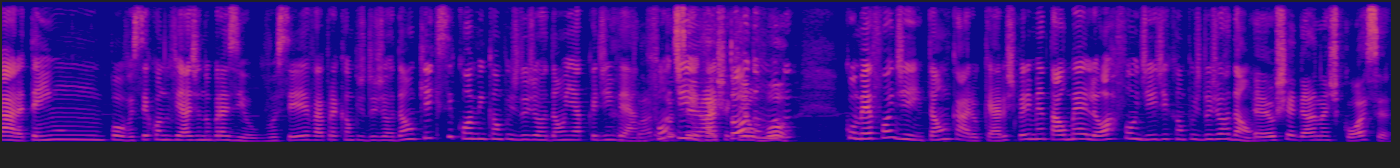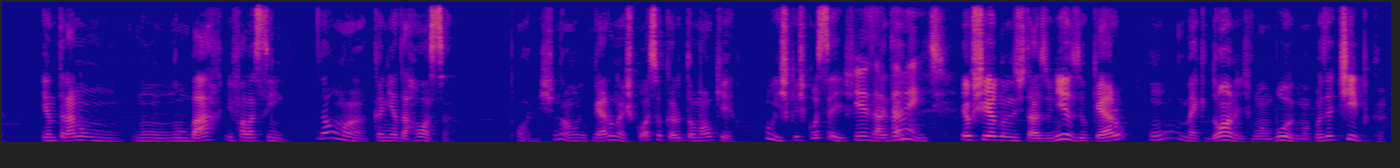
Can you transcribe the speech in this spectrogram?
cara, tem um, pô, você quando viaja no Brasil, você vai para Campos do Jordão, o que que se come em Campos do Jordão em época de inverno? claro, fondue, vai todo mundo vou- comer fondue. Então, cara, eu quero experimentar o melhor fondue de Campos do Jordão. É eu chegar na Escócia, entrar num, num, num bar e falar assim: dá uma caninha da roça? Porra, bicho, não. Eu quero na Escócia, eu quero tomar o quê? Uísque escocês. é verdade? Exatamente. Eu chego nos Estados Unidos, eu quero um McDonald's, um hambúrguer, uma coisa típica.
